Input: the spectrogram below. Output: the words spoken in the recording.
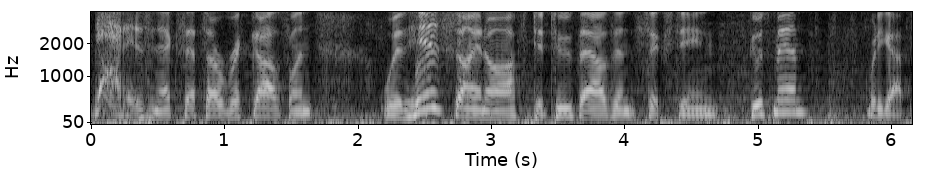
Dad is next. That's our Rick Gosselin with his sign off to 2016. Gooseman, what do you got?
